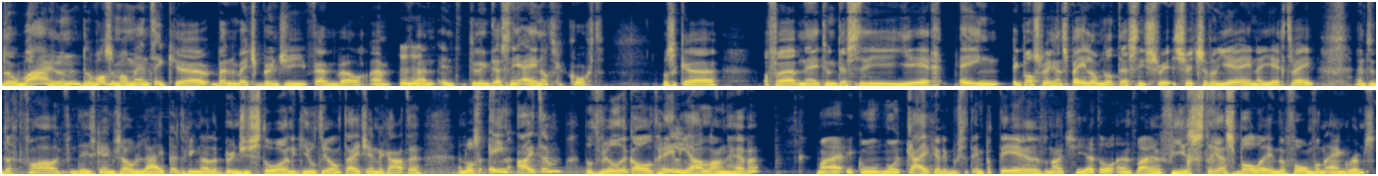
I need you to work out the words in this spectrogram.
er waren, er was een moment, ik eh, ben een beetje Bungie-fan wel. Hè? Mhm. En in- toen ik Destiny 1 had gekocht, was ik, eh, of nee, toen ik Destiny Year 1, ik was weer gaan spelen omdat Destiny swi- switchen van Year 1 naar Year 2. En toen dacht ik van, oh, ik vind deze game zo lijp. En toen ging ik naar de Bungie store en ik hield die al een tijdje in de gaten. En er was één item, dat wilde ik al het hele jaar lang hebben. Maar ik kon het nooit krijgen. En ik moest het importeren vanuit Seattle. En het waren vier stressballen in de vorm van engrams.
